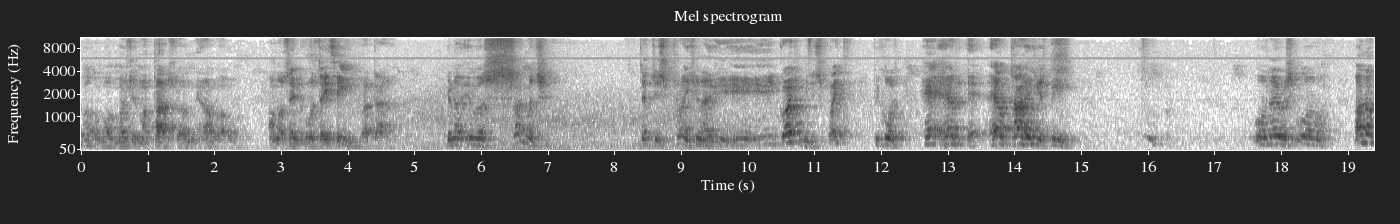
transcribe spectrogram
Well, well, most of my past on now, well, I'm not saying because they thieved, but, uh, you know, it was so much that this place, you know, it, it, gripes me, this place, because how, how, how Tahiti has been well, they was, well, I know,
